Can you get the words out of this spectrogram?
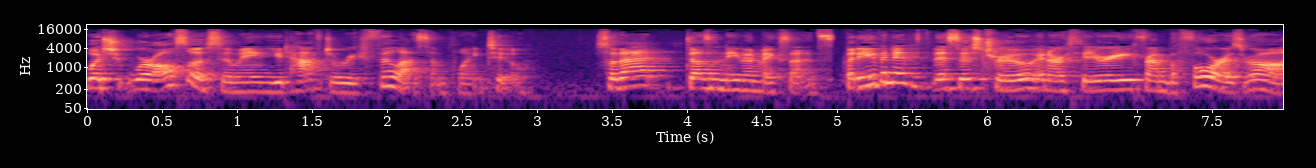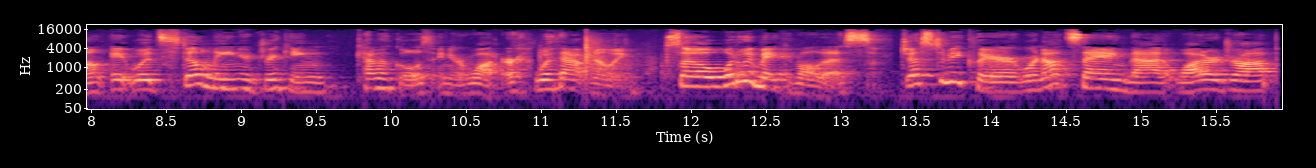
which we're also assuming you'd have to refill at some point too. So that doesn't even make sense. But even if this is true and our theory from before is wrong, it would still mean you're drinking chemicals in your water without knowing. So what do we make of all this? Just to be clear, we're not saying that Waterdrop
